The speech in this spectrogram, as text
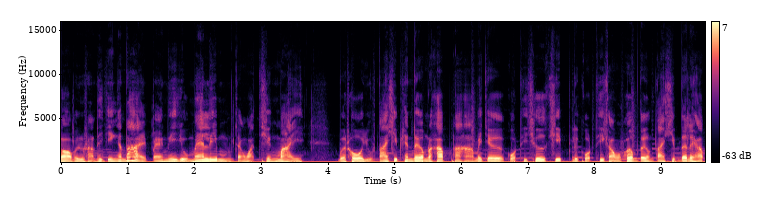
ก็ไปดูสถานที่จริงกันได้ แปลงนี้อยู่แม่ริม จังหวัดเชียงใหม่ เบอร์โทรอยู่ใต้คลิปเช่นเดิมนะครับ ถ้าหาไม่เจอกดที่ชื่อคลิป หรือกดที่คำว่าเพิ่มเติมใต้คลิปได้เลยครับ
